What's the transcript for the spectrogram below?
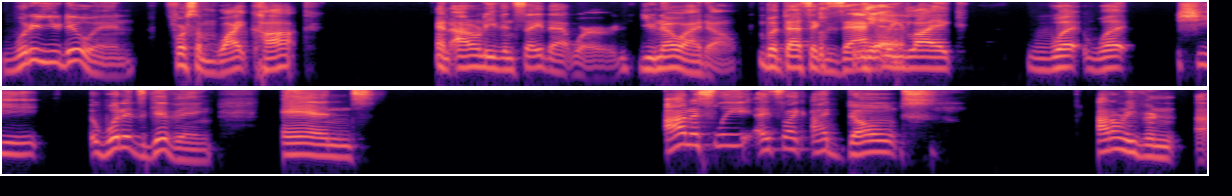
what are you doing for some white cock? And i don't even say that word. You know i don't. But that's exactly yeah. like what what she what it's giving. And honestly, it's like I don't, I don't even. Uh,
